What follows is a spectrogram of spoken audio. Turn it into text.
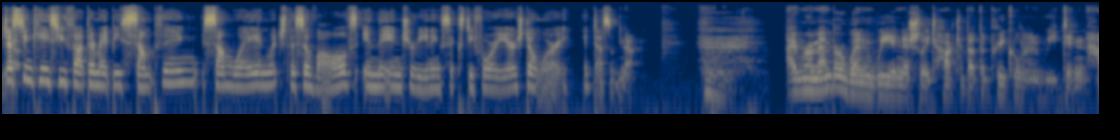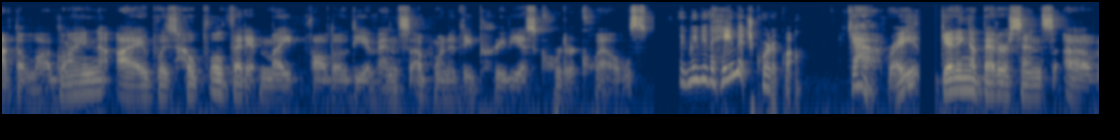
just in case you thought there might be something, some way in which this evolves in the intervening 64 years, don't worry, it doesn't. No. I remember when we initially talked about the prequel and we didn't have the logline, I was hopeful that it might follow the events of one of the previous quarter quells. Like maybe the Haymitch Quarterquell. Yeah, right? Getting a better sense of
